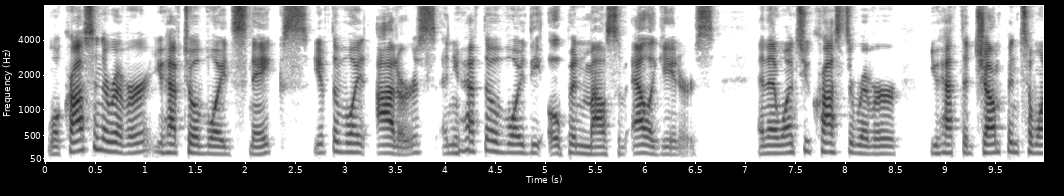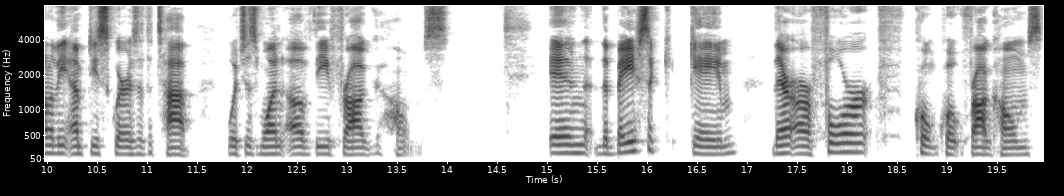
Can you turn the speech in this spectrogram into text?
While crossing the river, you have to avoid snakes, you have to avoid otters, and you have to avoid the open mouths of alligators. And then once you cross the river, you have to jump into one of the empty squares at the top, which is one of the frog homes. In the basic game, there are four quote unquote frog homes,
